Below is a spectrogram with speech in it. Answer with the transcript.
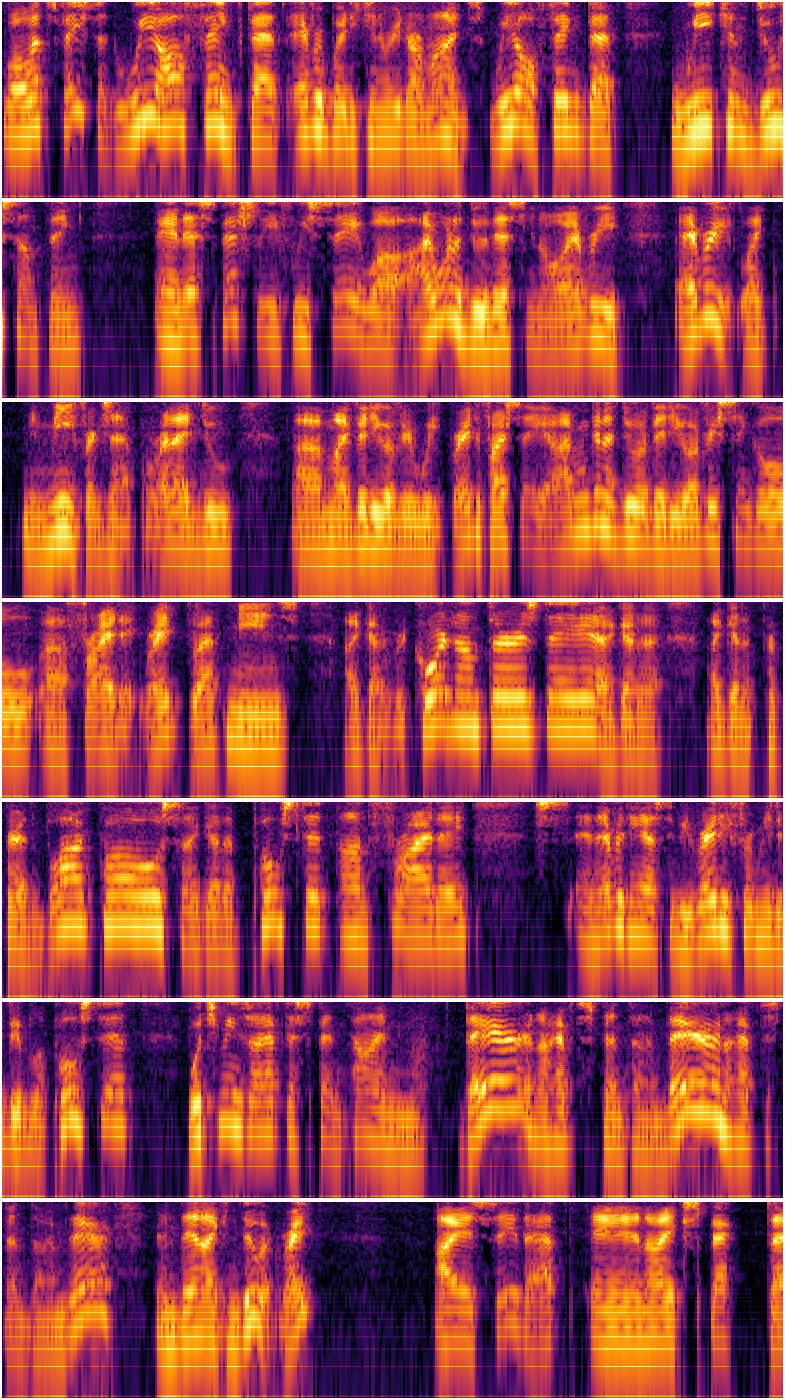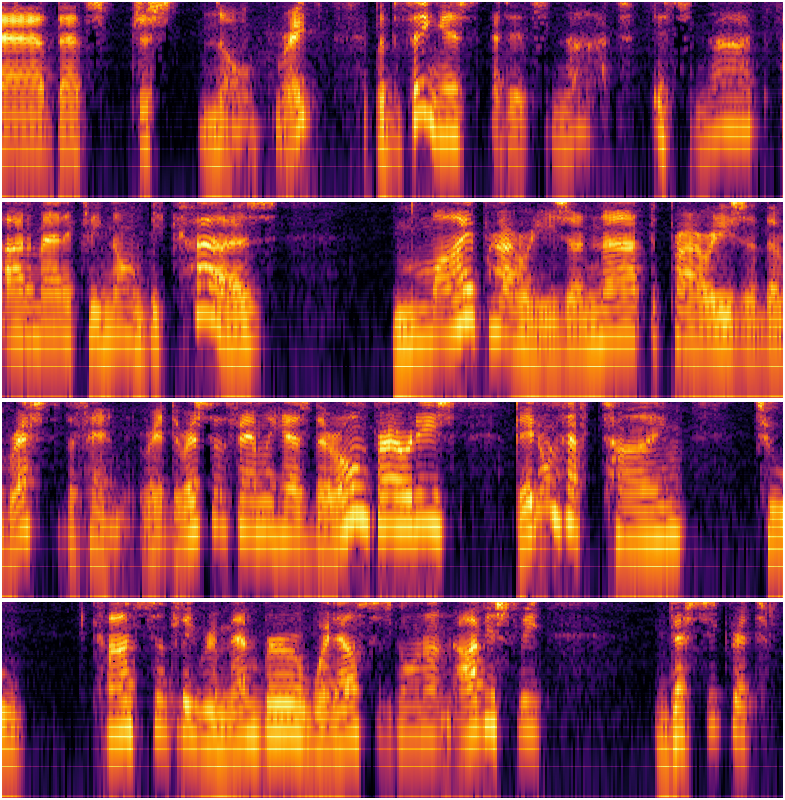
well let's face it we all think that everybody can read our minds. We all think that we can do something and especially if we say well I want to do this you know every every like me for example right? I do uh, my video every week right? If I say I'm going to do a video every single uh, Friday right? That means I got to record it on Thursday I gotta I gotta prepare the blog post I gotta post it on Friday and everything has to be ready for me to be able to post it which means I have to spend time there and I have to spend time there and I have to spend time there and then I can do it right? I say that and I expect that that's just known right? But the thing is that it's not. It's not automatically known because my priorities are not the priorities of the rest of the family right? The rest of the family has their own priorities. They don't have time to constantly remember what else is going on. Obviously the secret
